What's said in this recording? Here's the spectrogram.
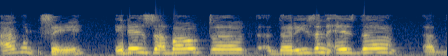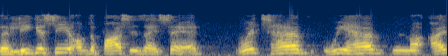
I would say, it is about, uh, the reason is the, uh, the legacy of the past, as I said, which have, we have, I,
